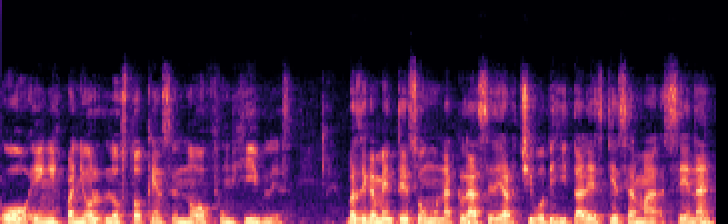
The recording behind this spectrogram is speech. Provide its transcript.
o en español los tokens no fungibles. Básicamente son una clase de archivos digitales que se almacenan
